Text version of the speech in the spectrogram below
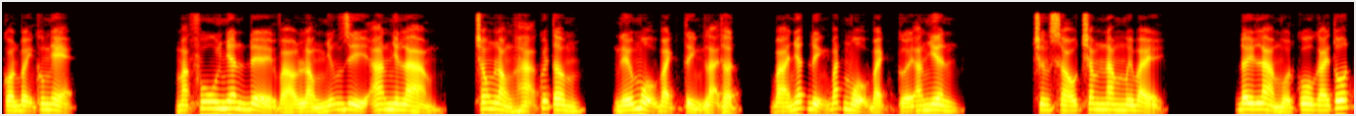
Còn bệnh không nhẹ. Mặc phu nhân để vào lòng những gì An Nhiên làm, trong lòng hạ quyết tâm, nếu mộ bạch tỉnh lại thật, bà nhất định bắt mộ bạch cưới an nhiên chương 657 đây là một cô gái tốt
